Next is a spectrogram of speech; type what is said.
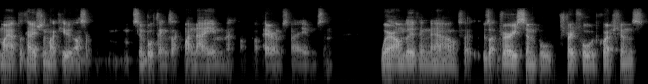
my application. Like he asked like, simple things like my name and my parents' names and where I'm living now. So it was like very simple, straightforward questions.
